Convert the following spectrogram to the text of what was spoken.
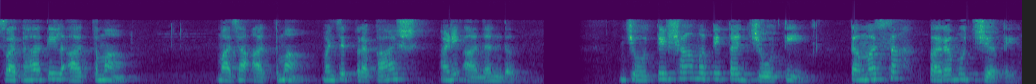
स्वतःतील आत्मा माझा आत्मा म्हणजे प्रकाश आणि आनंद. ज्योतिषामपि ज्योती तमसा परमुच्यते.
